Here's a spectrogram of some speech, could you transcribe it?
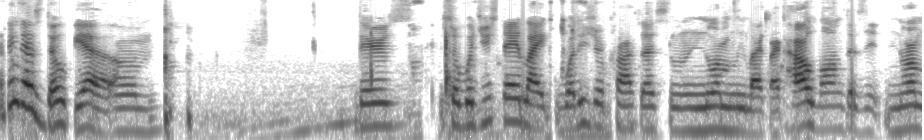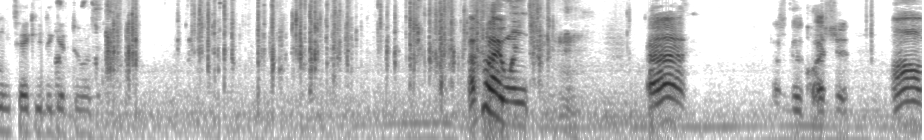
I think that's dope. Yeah. Um there's so would you say like what is your process normally like? Like how long does it normally take you to get through a song? I feel like when uh that's a good question. Um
